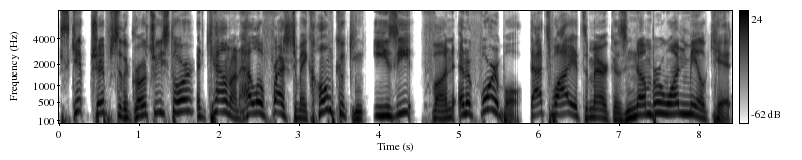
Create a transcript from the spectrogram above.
Skip trips to the grocery store and count on HelloFresh to make home cooking easy, fun, and affordable. That's why it's America's number one meal kit.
